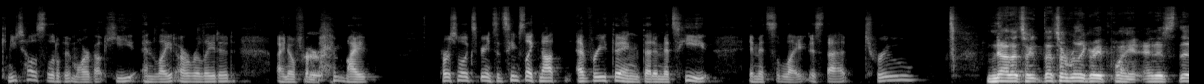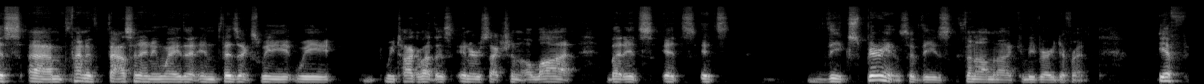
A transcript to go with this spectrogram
can you tell us a little bit more about heat and light are related? I know from sure. my personal experience, it seems like not everything that emits heat emits light. Is that true? No, that's a that's a really great point, and it's this um, kind of fascinating way that in physics we we we talk about this intersection a lot, but it's it's it's the experience of these phenomena can be very different. If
